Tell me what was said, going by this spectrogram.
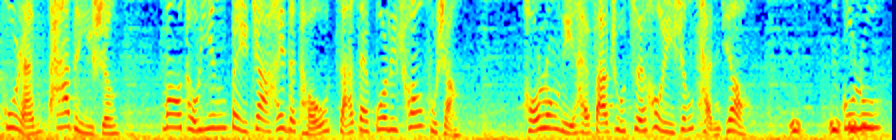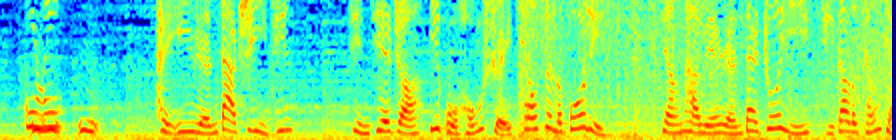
忽然，啪的一声，猫头鹰被炸黑的头砸在玻璃窗户上，喉咙里还发出最后一声惨叫，咕噜咕噜。黑衣人大吃一惊。紧接着，一股洪水敲碎了玻璃，将他连人带桌椅挤到了墙角。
